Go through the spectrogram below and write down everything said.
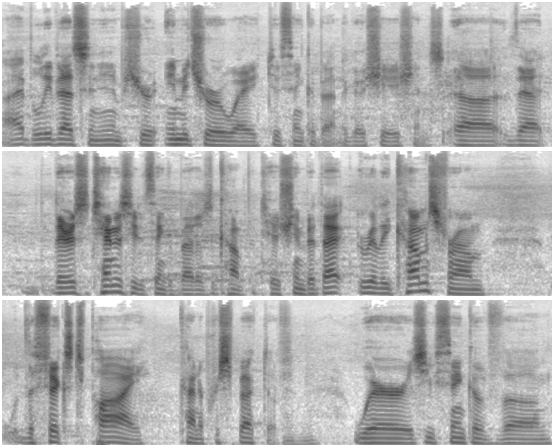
I believe that's an immature, immature way to think about negotiations. Uh, that there's a tendency to think about it as a competition, but that really comes from the fixed pie kind of perspective. Mm-hmm. Whereas you think of um,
